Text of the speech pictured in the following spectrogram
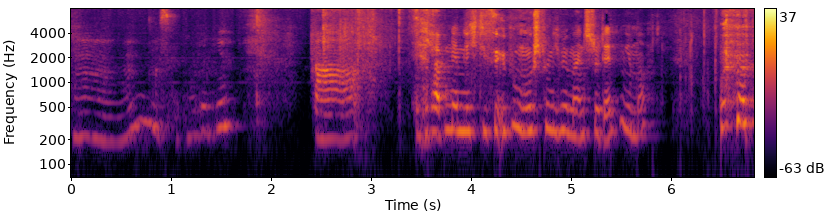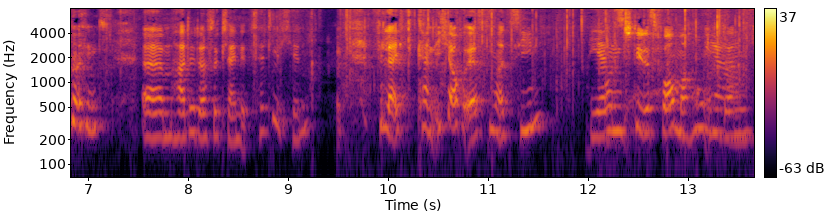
Hm, Was hat man denn hier? Ah, ich habe nämlich diese Übung ursprünglich mit meinen Studenten gemacht. Und ähm, hatte da so kleine Zettelchen. Vielleicht kann ich auch erstmal ziehen Jetzt, und dir das vormachen und ja, dann.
